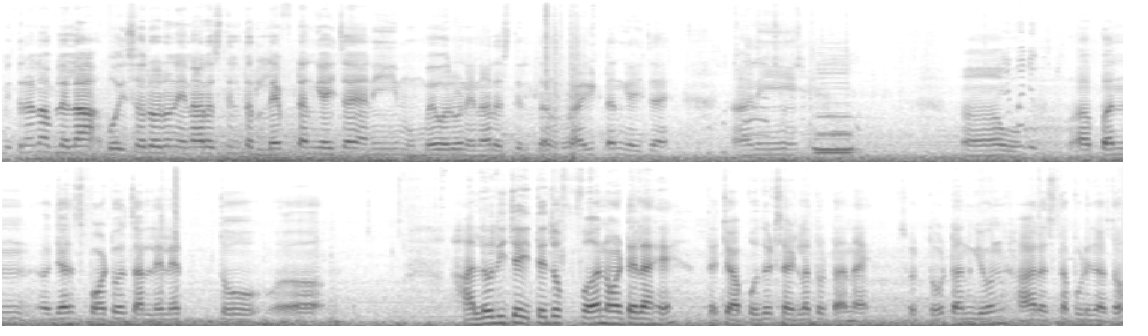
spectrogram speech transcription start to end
मित्रांनो आपल्याला बोईसरवरून येणार असतील तर लेफ्ट टर्न घ्यायचा आहे आणि मुंबईवरून येणार असतील तर राईट टर्न घ्यायचा आहे आणि आपण ज्या स्पॉटवर चाललेले आहेत तो हालोलीच्या इथे जो फन हॉटेल आहे त्याच्या अपोजिट साईडला तो टर्न आहे. सो तो टर्न घेऊन हा रस्ता पुढे जातो.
